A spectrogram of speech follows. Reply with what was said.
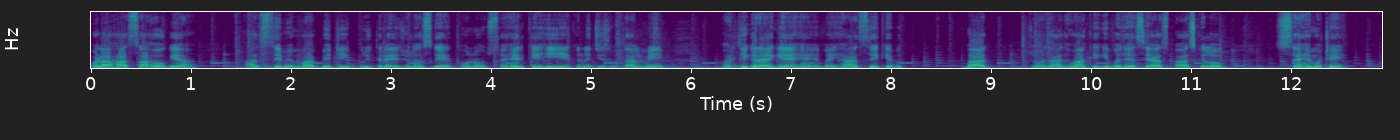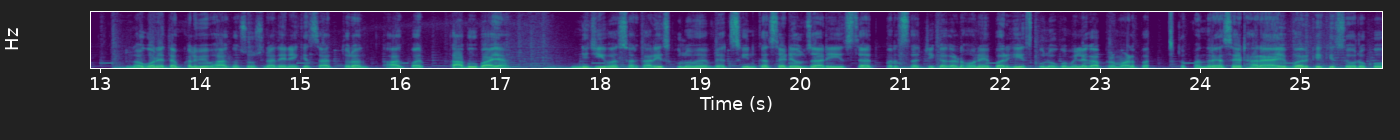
बड़ा हादसा हो गया। हादसे में माँ बेटी पूरी तरह झुलस गए। दोनों शहर के ही एक निजी अस्पताल में भर्ती कराया गया है। वही हादसे के बाद जोरदार धमाके की वजह से आसपास के लोग सहम उठे। लोगों ने दमकल विभाग को सूचना देने के साथ तुरंत आग पर काबू पाया। निजी व सरकारी स्कूलों में वैक्सीन का शेड्यूल जारी। शत प्रतिशत टीकाकरण होने पर ही स्कूलों को मिलेगा प्रमाण पत्र। तो 15 से 18 आयु वर्ग के किशोरों को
